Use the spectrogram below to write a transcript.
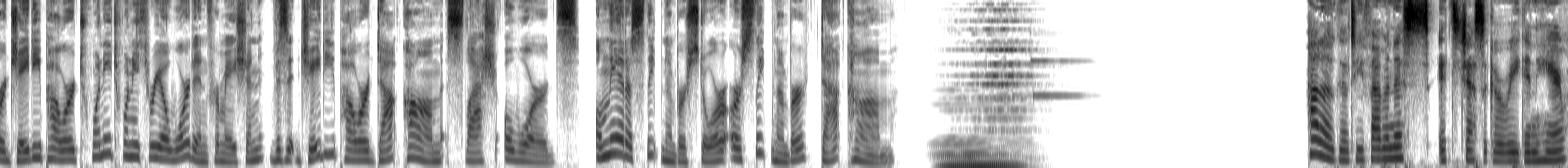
For JD Power 2023 award information, visit jdpower.com/awards. Only at a Sleep Number store or sleepnumber.com. Hello, guilty feminists. It's Jessica Regan here,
